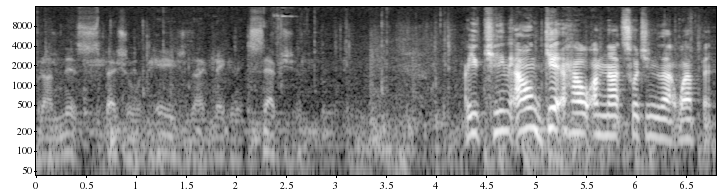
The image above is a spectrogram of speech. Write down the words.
but on this special occasion I'd make an exception. Are you kidding me? I don't get how I'm not switching to that weapon.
